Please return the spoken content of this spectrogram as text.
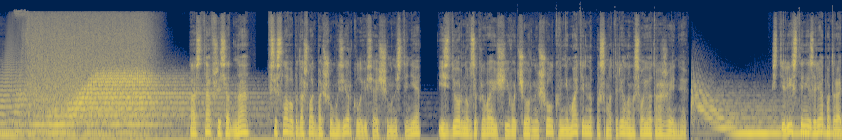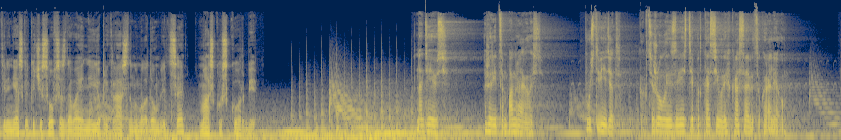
Оставшись одна, Всеслава подошла к большому зеркалу, висящему на стене, и, сдернув закрывающий его черный шелк, внимательно посмотрела на свое отражение. Стилисты не зря потратили несколько часов, создавая на ее прекрасном и молодом лице маску скорби. Надеюсь, жрицам понравилось. Пусть видят, как тяжелое известие подкосило их красавицу-королеву.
